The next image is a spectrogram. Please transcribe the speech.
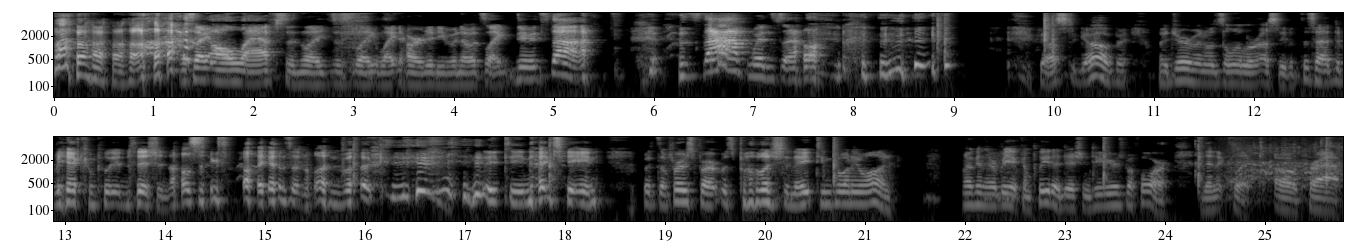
It's like all laughs and like just like lighthearted, even though it's like, dude, stop, stop, Winsell. Gots to go. But my German was a little rusty, but this had to be a complete edition. All six volumes in one book. 1819. But the first part was published in 1821. How can there be a complete edition two years before? And then it clicked. Oh crap.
